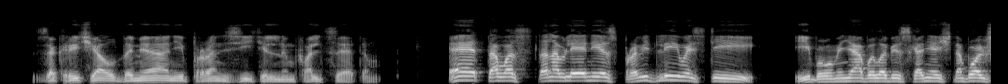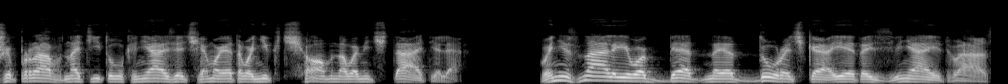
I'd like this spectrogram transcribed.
— закричал Дамиани пронзительным фальцетом. Это восстановление справедливости, ибо у меня было бесконечно больше прав на титул князя, чем у этого никчемного мечтателя. Вы не знали его, бедная дурочка, и это извиняет вас.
